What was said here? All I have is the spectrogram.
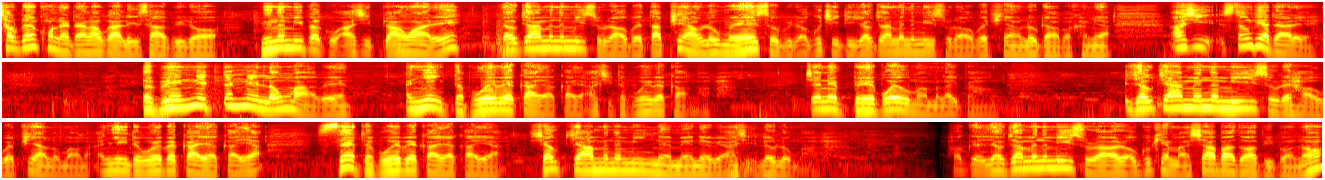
6တန်း9တန်းလောက်ကလေးစပြီးတော့မင်းသမီးဘက်ကိုအာရှိပြောင်းသွားတယ်ယောက်ျားမင်းသမီးဆိုတာကိုပဲတာဖြစ်အောင်လုပ်မယ်ဆိုပြီးတော့အခုချိန်ထိယောက်ျားမင်းသမီးဆိုတာကိုပဲဖြစ်အောင်လုပ်တာပါခင်ဗျအာရှိစတုံးဖြတ်ထားတယ် တပင်နှစ်တစ်နှစ်လုံးမှာပဲအငိမ့်တပွဲပဲကာရကာရအချီတပွဲပဲကာမှာပါကျန်တဲ့ဘယ်ပွဲကိုမှမလိုက်ပါဘူးယောက်ျားမင်းသမီးဆိုတဲ့ဟာကိုပဲဖြစ်အောင်လုပ်မှာပါအငိမ့်တပွဲပဲကာရကာရဇက်တပွဲပဲကာရကာရယောက်ျားမင်းသမီးနာမည်နဲ့ပဲအချီအလုပ်လုပ်မှာပါဟုတ်ကဲ့ယောက်ျားမင်းသမီးဆိုတာကတော့အခုခေတ်မှာရှားပါသွားပြီပေါ့နော်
